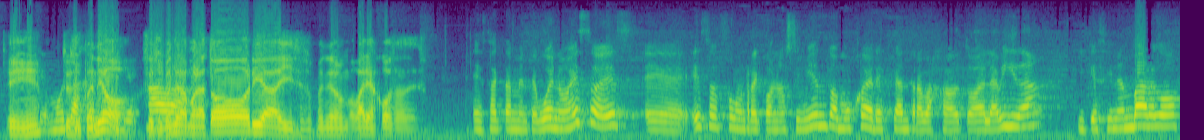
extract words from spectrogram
Sí, se suspendió, se suspendió la moratoria y se suspendieron varias cosas de eso. Exactamente, bueno, eso es, eh, eso fue un reconocimiento a mujeres que han trabajado toda la vida y que sin embargo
